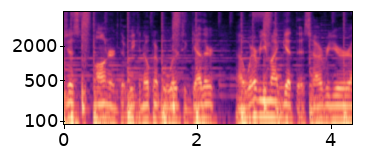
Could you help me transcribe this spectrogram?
just honored that we can open up the Word together uh, wherever you might get this, however you're um,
